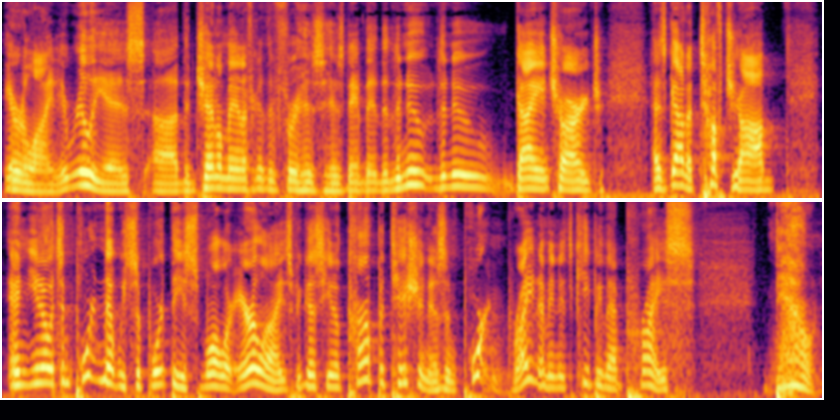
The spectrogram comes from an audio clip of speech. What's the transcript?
airline. It really is. Uh, the gentleman, I forget for his his name. The, the, the new the new guy in charge has got a tough job. And, you know, it's important that we support these smaller airlines because, you know, competition is important, right? I mean, it's keeping that price down.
